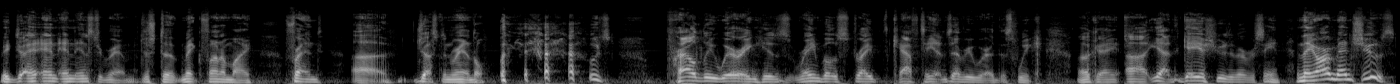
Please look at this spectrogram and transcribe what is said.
and and Instagram, just to make fun of my friend uh, Justin Randall, who's proudly wearing his rainbow striped caftans everywhere this week. Okay, uh, yeah, the gayest shoes I've ever seen, and they are men's shoes.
